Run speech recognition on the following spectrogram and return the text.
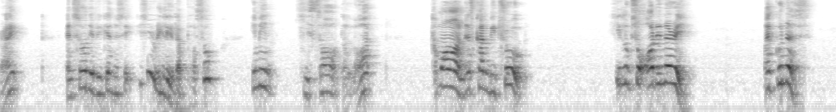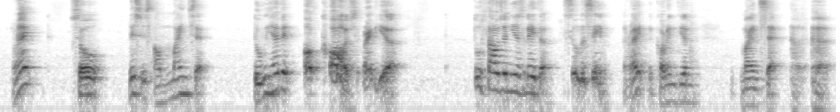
right? And so they begin to say, is he really the apostle? You mean he saw the Lord? Come on, this can't be true. He looks so ordinary. My goodness, right? So this is our mindset. Do we have it? Of course, right here. 2,000 years later, still the same, all right? The Corinthian mindset.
